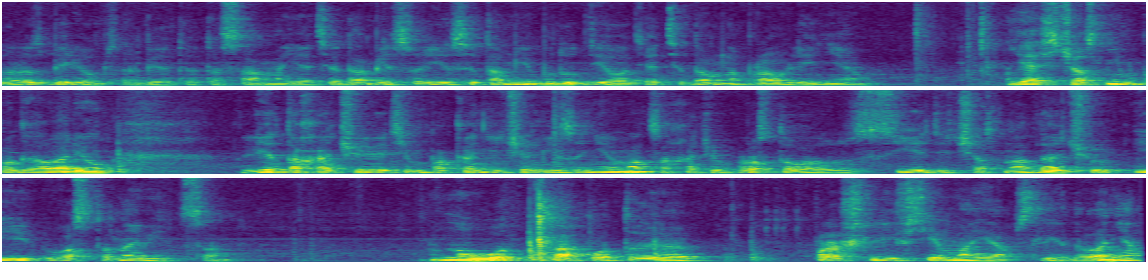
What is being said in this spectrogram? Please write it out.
Разберемся, говорит, это самое. Я тебе дам, если, если там не будут делать, я тебе дам направление. Я сейчас с ним поговорю. Лето хочу этим пока ничем не заниматься, хочу просто съездить сейчас на дачу и восстановиться. Ну вот так вот э, прошли все мои обследования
